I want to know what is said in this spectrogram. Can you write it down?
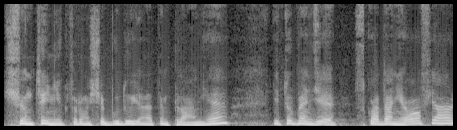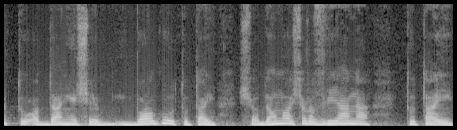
świątyni, którą się buduje na tym planie. I tu będzie składanie ofiar, tu oddanie się Bogu, tutaj świadomość rozwijana, tutaj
